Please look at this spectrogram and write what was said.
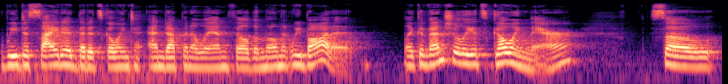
we decided that it's going to end up in a landfill the moment we bought it. Like eventually it's going there. So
